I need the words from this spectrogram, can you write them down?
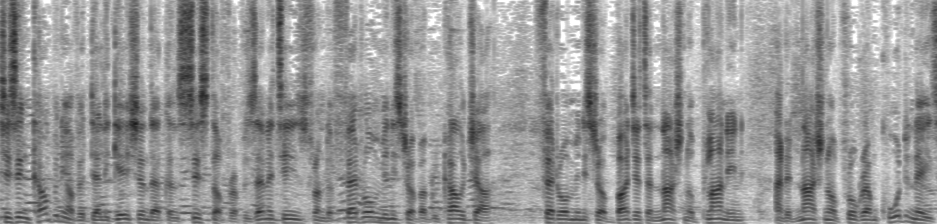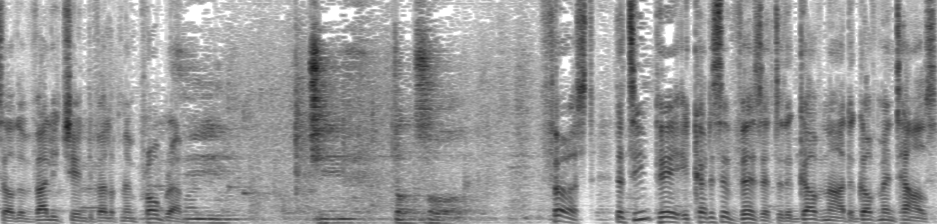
She's in company of a delegation that consists of representatives from the Federal Ministry of Agriculture, Federal Ministry of Budget and National Planning, and the National Program Coordinator of the Value Chain Development Program. Chief Dr. First, the team pay a courtesy visit to the governor at the government house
